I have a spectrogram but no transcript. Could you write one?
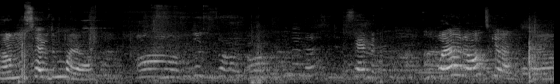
Ben bunu sevdim bayağı. Aa bu da güzel. Aa bu ne? Sevmedim. Bu bayağı rahat geldi bana ya.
